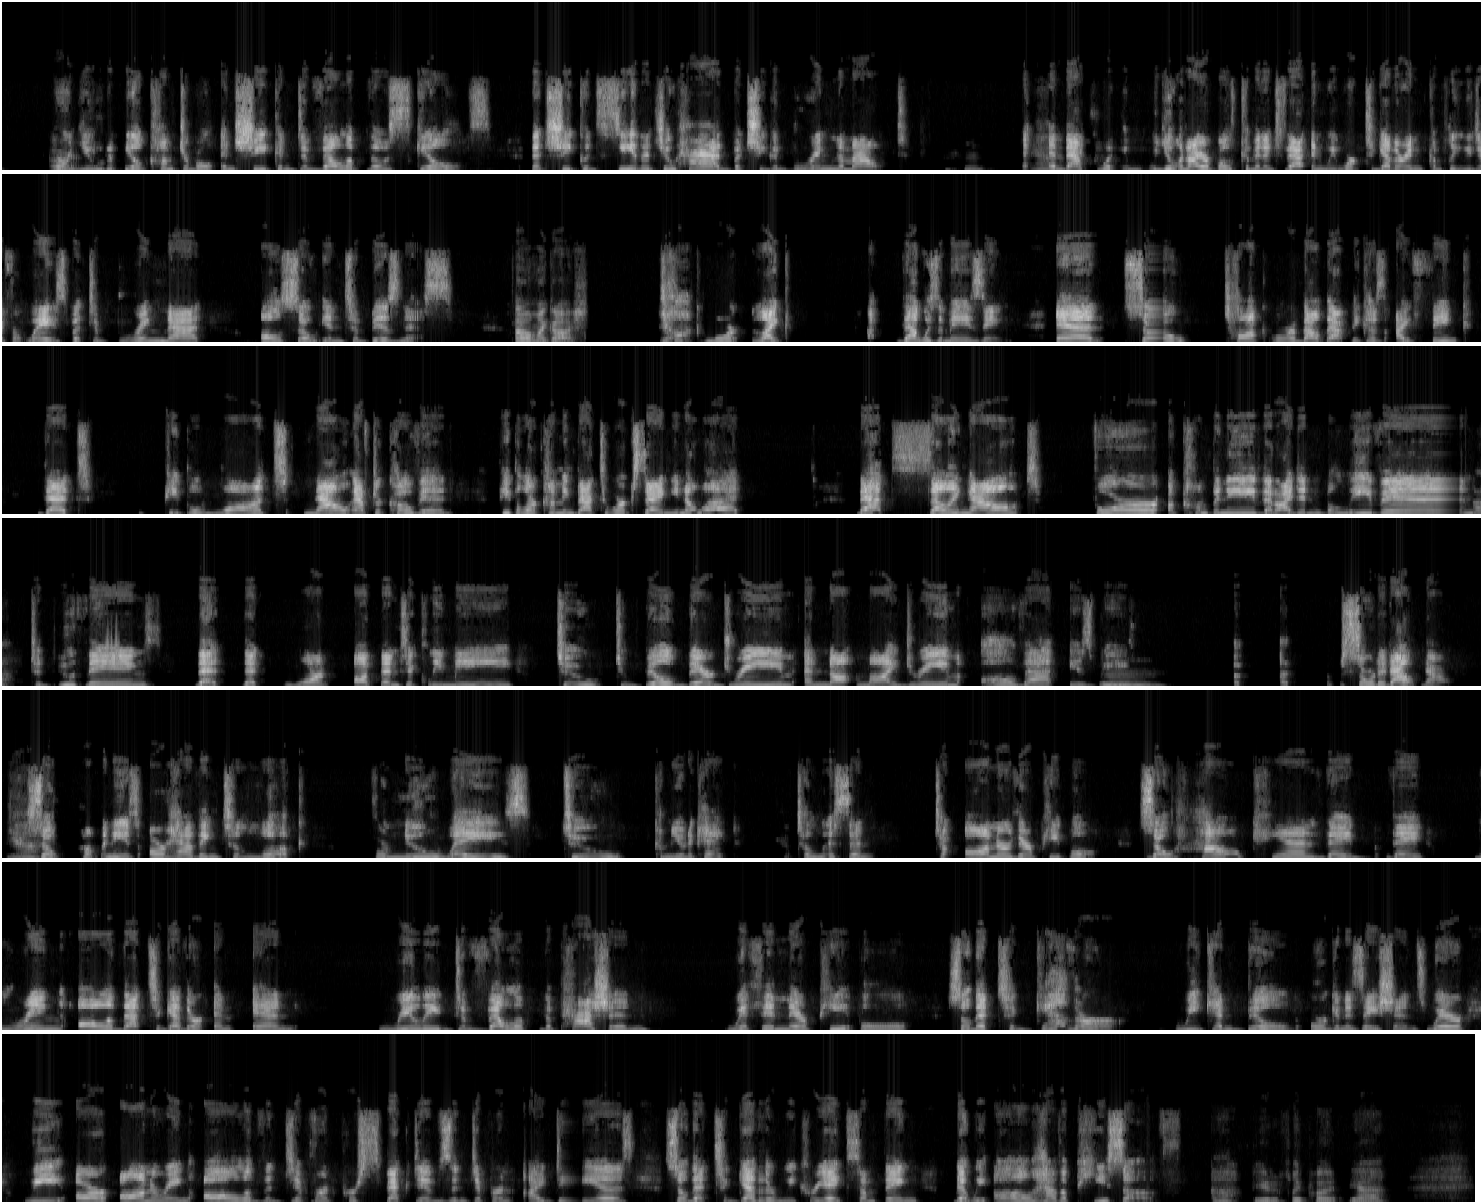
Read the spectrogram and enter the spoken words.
oh, for yeah. you to feel comfortable and she can develop those skills that she could see that you had but she could bring them out mm-hmm. yeah. and that's what you and i are both committed to that and we work together in completely different ways but to bring that also into business. Oh my gosh. Talk yeah. more like that was amazing. And so talk more about that because I think that people want now after COVID, people are coming back to work saying, you know what? That's selling out for a company that I didn't believe in ah. to do things that that weren't authentically me to to build their dream and not my dream all that is being mm. uh, uh, sorted out now yeah so companies are having to look for new ways to communicate to listen to honor their people so mm. how can they they bring all of that together and and really develop the passion within their people so that together we can build organizations where we are honoring all of the different perspectives and different ideas so that together we create something that we all have a piece of. Ah, beautifully put. Yeah.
